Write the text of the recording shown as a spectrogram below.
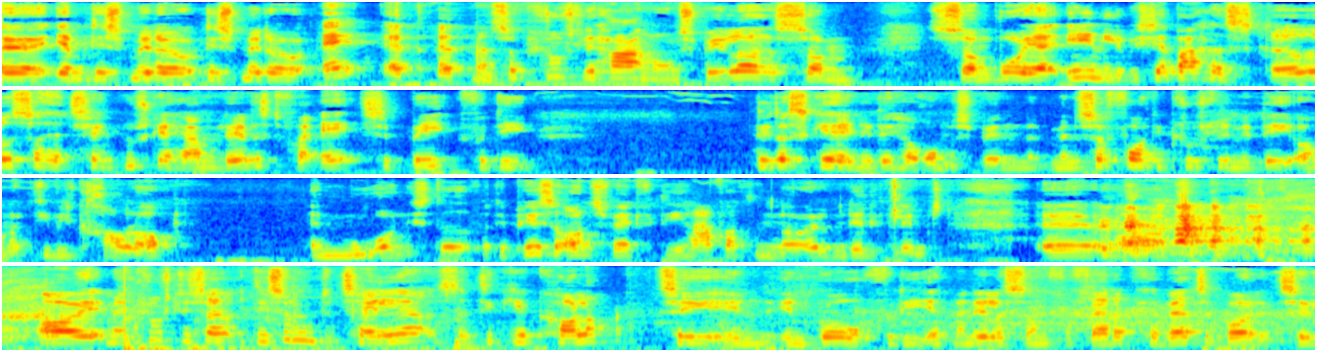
Øh, jamen det smitter, jo, det smitter jo af, at, at man så pludselig har nogle spillere, som, som, hvor jeg egentlig, hvis jeg bare havde skrevet, så havde jeg tænkt, nu skal jeg have ham lettest fra A til B, fordi det, der sker inde i det her rum, er spændende. Men så får de pludselig en idé om, at de vil kravle op af muren i stedet for. Det er pisse åndssvagt, fordi de har faktisk en nøgle, men det er de glemt. Øh, og, og, men pludselig så, det er sådan nogle detaljer, så det giver kolder til en, en bog, fordi at man ellers som forfatter kan være tilbøjelig til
